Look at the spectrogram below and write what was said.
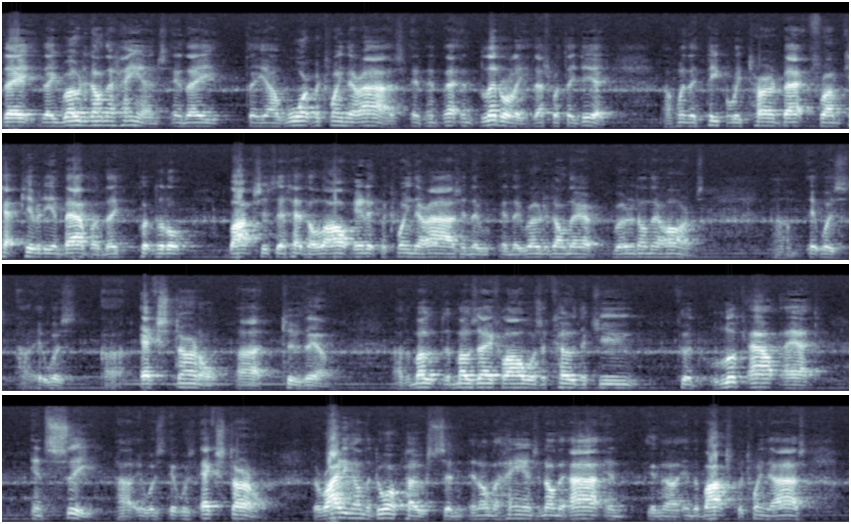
They, they wrote it on their hands and they, they uh, wore it between their eyes. And, and, that, and literally, that's what they did. Uh, when the people returned back from captivity in Babylon, they put little boxes that had the law in it between their eyes and they, and they wrote, it on their, wrote it on their arms. Um, it was, uh, it was uh, external uh, to them. The, Mo- the Mosaic Law was a code that you could look out at and see. Uh, it was it was external. The writing on the doorposts and, and on the hands and on the eye and in, uh, in the box between the eyes,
